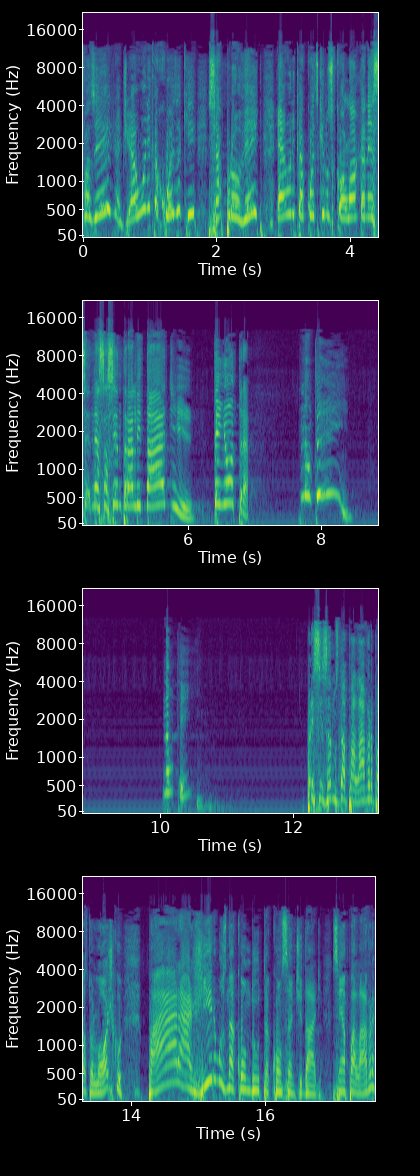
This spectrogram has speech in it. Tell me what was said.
fazer, gente. É a única coisa que se aproveita. É a única coisa que nos coloca nesse, nessa centralidade. Tem outra? Não tem. Não tem. Precisamos da palavra, pastor, lógico, para agirmos na conduta com santidade. Sem a palavra,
